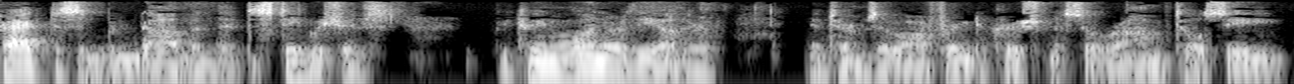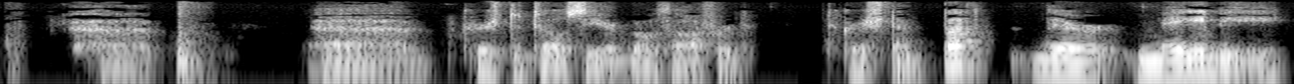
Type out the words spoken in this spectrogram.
practice in Vrindavan that distinguishes between one or the other in terms of offering to Krishna. So Ram Tulsi, uh, uh, Krishna Tulsi are both offered to Krishna. But there may be,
